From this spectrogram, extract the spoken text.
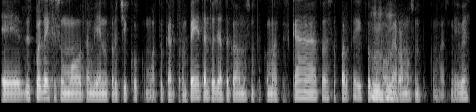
Eh, después de ahí se sumó también otro chico como a tocar trompeta, entonces ya tocábamos un poco más de ska, toda esa parte, y fue como Ujú. agarramos un poco más de nivel.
